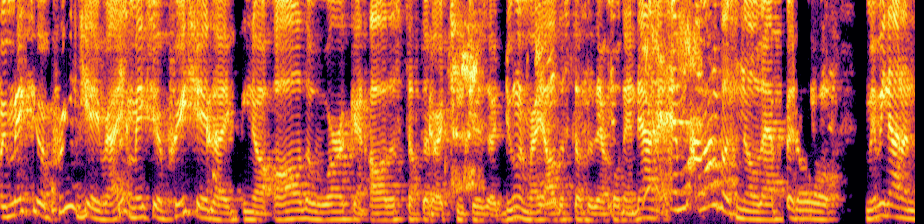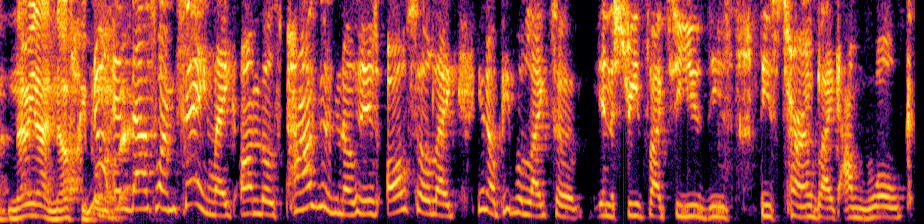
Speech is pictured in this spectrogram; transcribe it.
it makes you appreciate, right? It makes you appreciate, like, you know, all the work and all the stuff that our teachers are doing, right? All the stuff that they're holding down. And a lot of us know that, but maybe not maybe not enough people. No, and that. that's what I'm saying. Like on those positive notes, also like you know people like to in the streets like to use these these terms like I'm woke,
